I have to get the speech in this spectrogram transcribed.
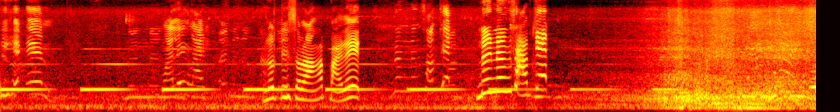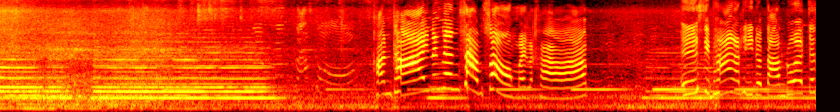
ทีเอสเอ็นหมายเลขอะไรรถดีเซลรางครับหมายเลขหนึ่งหนึ่งสามเจ็ด1137สามสองคันท้าย1132ไปแล้วครับอีก15นาทีเดี๋ยวตามด้วยเจ็ด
